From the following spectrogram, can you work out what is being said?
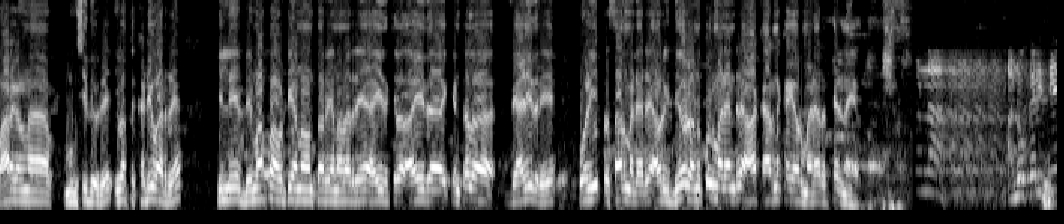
ವಾರಗಳನ್ನ ಮುಗಿಸಿದೀವ್ರಿ ಇವತ್ತು ರೀ ಇಲ್ಲಿ ಭೀಮಪ್ಪ ಔಟಿ ಅನ್ನೋಂಥವ್ರು ಏನದಾರ್ರಿ? ಐದು ಕಿಲೋ, ಐದ್ ಕ್ವಿಂಟಲ್ ಬ್ಯಾಳಿದ್ರಿ ಹೋಳಿ ಪ್ರಸಾದ ಮಾಡ್ಯಾರ್ರಿ. ಅವ್ರಿಗೆ ದೇವ್ರ ಅನುಕೂಲ ಮಾಡ್ಯಾನ್ರಿ, ಆ ಕಾರಣಕ್ಕಾಗಿ ಅವ್ರು ಮಾಡ್ಯಾರ ಅಂತೇಳಿ ನಾ ಹೇಳ್ತೀನಿ. ಅನುಕರಿಸಿ,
